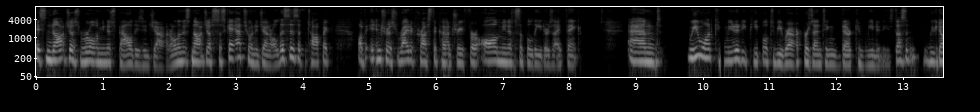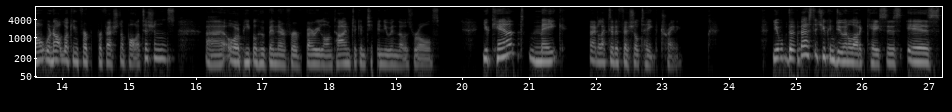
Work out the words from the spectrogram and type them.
It's not just rural municipalities in general, and it's not just Saskatchewan in general. This is a topic of interest right across the country for all municipal leaders, I think. And we want community people to be representing their communities. Doesn't we don't we're not looking for professional politicians uh, or people who've been there for a very long time to continue in those roles. You can't make an elected official take training you the best that you can do in a lot of cases is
